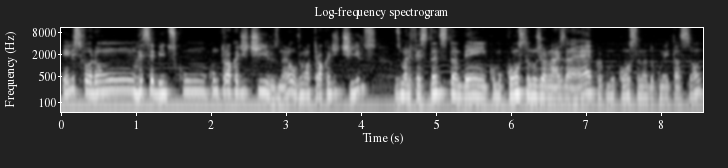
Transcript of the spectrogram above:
eles foram recebidos com, com troca de tiros, né? Houve uma troca de tiros. Os manifestantes também, como consta nos jornais da época, como consta na documentação,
